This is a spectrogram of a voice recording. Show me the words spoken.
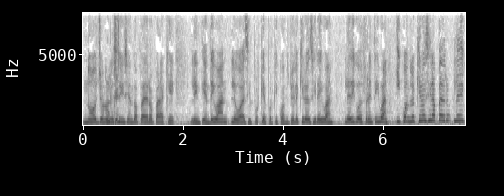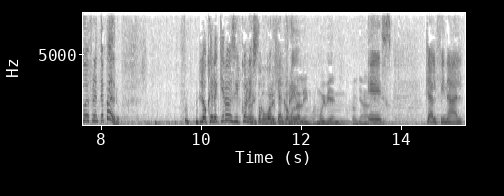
No, yo no le estoy diciendo a Pedro para que le entienda Iván, le voy a decir por qué, porque cuando yo le quiero decir a Iván, le digo de frente a Iván, y cuando le quiero decir a Pedro, le digo de frente a Pedro. Lo que le quiero decir con Ay, esto, cómo Jorge Alfredo, la lengua. Muy bien, doña. es que al final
